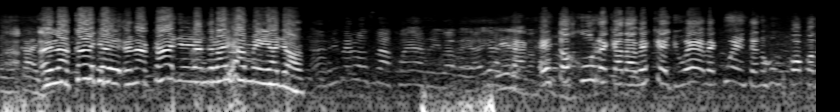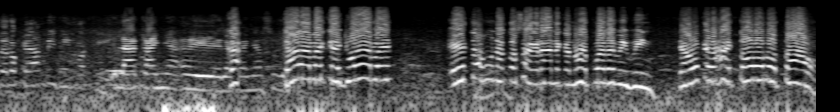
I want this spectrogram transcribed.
En la calle. En la calle, en la calle, y de la hija mía allá. Arriba los sacos, ahí arriba, ve, ahí arriba. Esto ocurre cada vez que llueve. Cuéntenos un poco de lo que han vivido aquí. La caña, eh, la Ca caña azul. Cada vez que llueve, esto es una cosa grande que no se puede vivir. Tenemos que dejar todo botado.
